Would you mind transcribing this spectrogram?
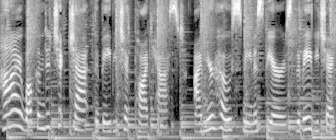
Hi, welcome to Chick Chat, the Baby Chick podcast. I'm your host, Nina Spears, the Baby Chick,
